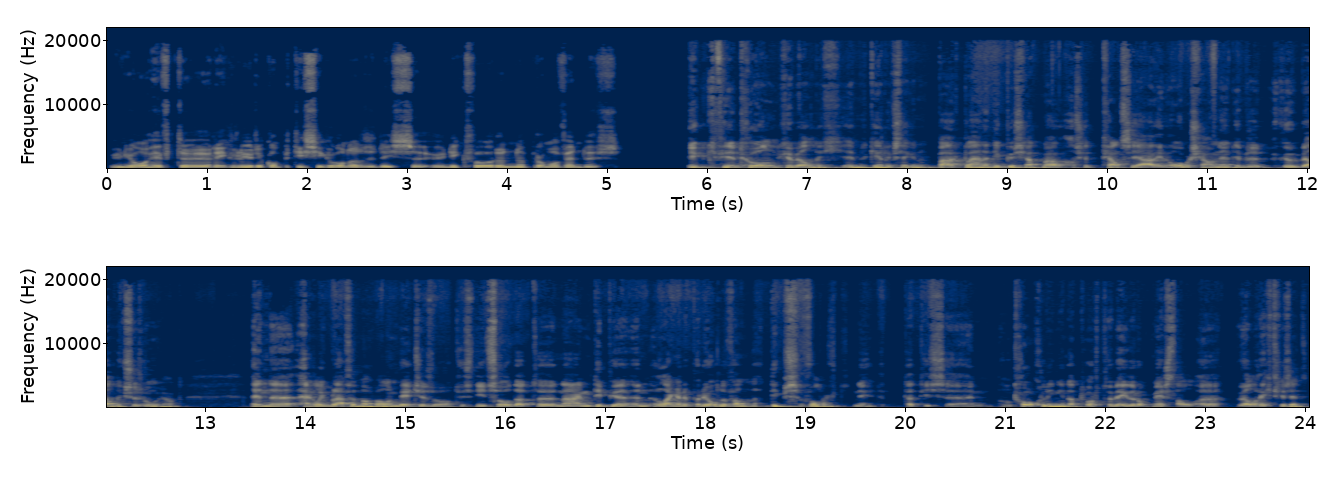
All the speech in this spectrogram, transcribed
Union heeft de reguliere competitie gewonnen. Dat is eh, uniek voor een eh, promovendus. Ik vind het gewoon geweldig, moet ik eerlijk zeggen. Een paar kleine diepjes gehad, maar als je het hele jaar in ogenschouw neemt, hebben ze een geweldig seizoen gehad. En uh, eigenlijk blijft het nog wel een beetje zo. Het is niet zo dat uh, na een diepje een langere periode van dieps volgt. Nee, dat, dat is uh, een ontgoocheling en dat wordt de week erop meestal wel rechtgezet.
